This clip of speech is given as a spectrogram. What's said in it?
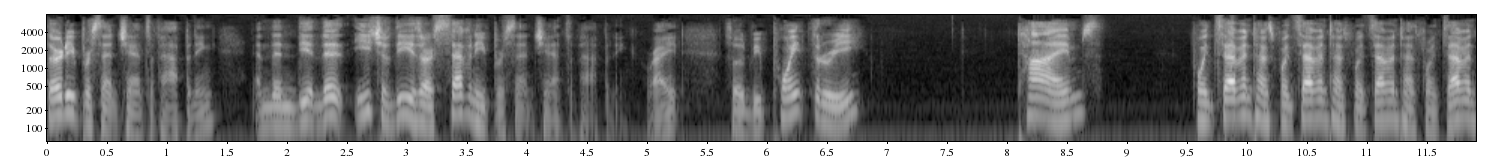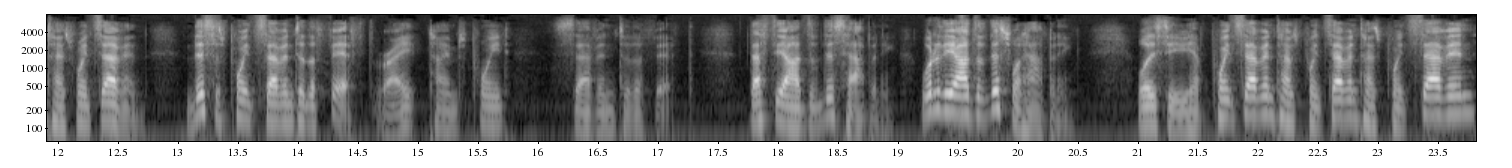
30% chance of happening, and then the, the, each of these are 70% chance of happening, right? So it would be 0.3 times 0.7 times 0.7 times 0.7 times 0.7 times 0.7. This is 0.7 to the fifth, right? Times 0.7 to the fifth. That's the odds of this happening. What are the odds of this one happening? Well, you see, you have 0.7 times 0.7 times 0.7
